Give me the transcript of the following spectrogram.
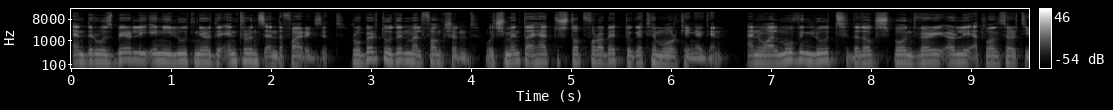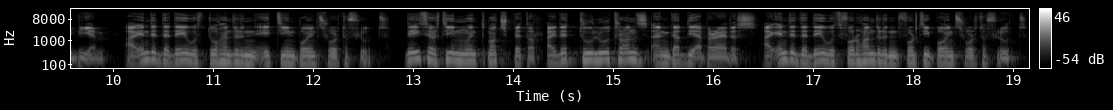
and there was barely any loot near the entrance and the fire exit. Roberto then malfunctioned, which meant I had to stop for a bit to get him working again. And while moving loot, the dogs spawned very early at 1.30 pm. I ended the day with 218 points worth of loot. Day 13 went much better. I did 2 loot runs and got the apparatus. I ended the day with 440 points worth of loot.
